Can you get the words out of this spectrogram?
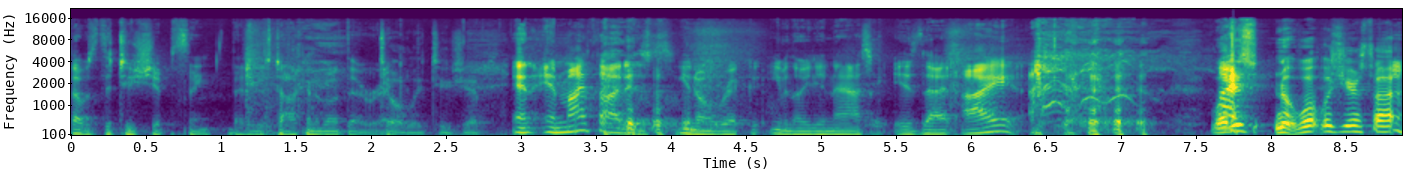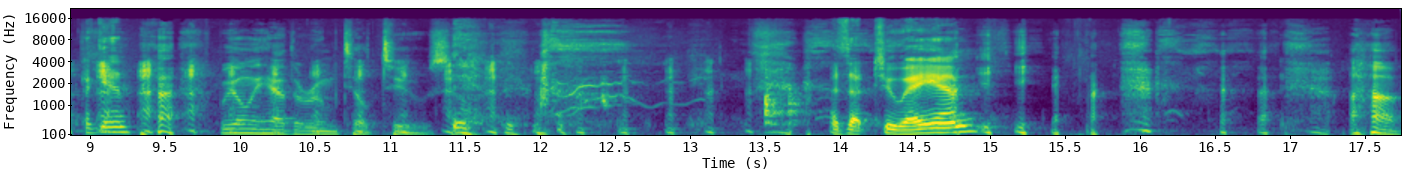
That was the two ships thing that he was talking about there, Rick. Totally two ships. And and my thought is, you know, Rick, even though you didn't ask, is that I What is no? What was your thought again? We only have the room till two. So Is that two a.m.? uh,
